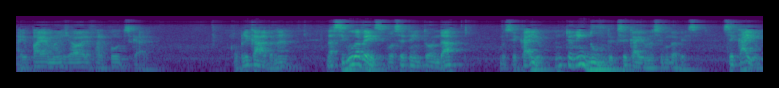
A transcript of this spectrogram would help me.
Aí o pai e a mãe já olham e falam, putz, cara, complicado, né? Na segunda vez que você tentou andar, você caiu. Eu não tenho nem dúvida que você caiu na segunda vez. Você caiu.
